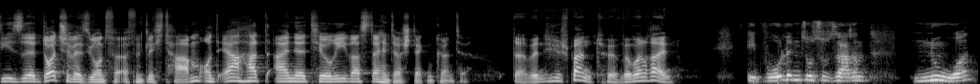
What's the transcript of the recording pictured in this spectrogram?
diese deutsche Version veröffentlicht haben. Und er hat eine Theorie, was dahinter stecken könnte. Da bin ich gespannt. Hören wir mal rein. Die wollen sozusagen nur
